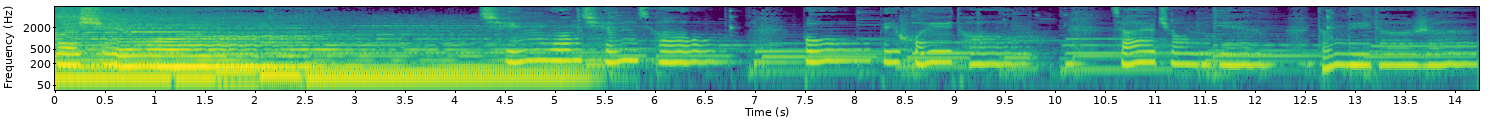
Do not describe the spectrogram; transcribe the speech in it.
会是我，在终点等你的人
